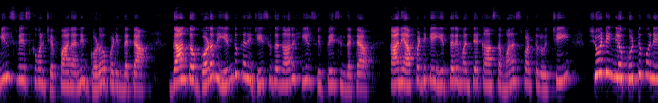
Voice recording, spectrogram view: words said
హీల్స్ వేసుకోమని చెప్పానని గొడవ పడిందట. దాంతో గొడవ ఎందుకని జయసుధ గారు హీల్స్ విప్పేసిందట. కానీ అప్పటికే ఇద్దరి మధ్య కాస్త మనస్పర్ధలు వచ్చి షూటింగ్లో కొట్టుకునే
